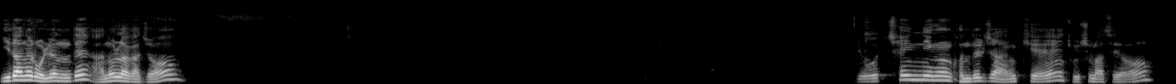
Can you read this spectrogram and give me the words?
2단을 올렸는데 안 올라가죠. 요 체인링은 건들지 않게 조심하세요.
